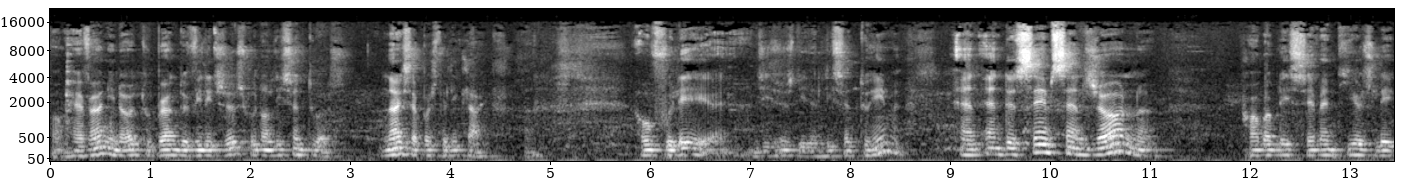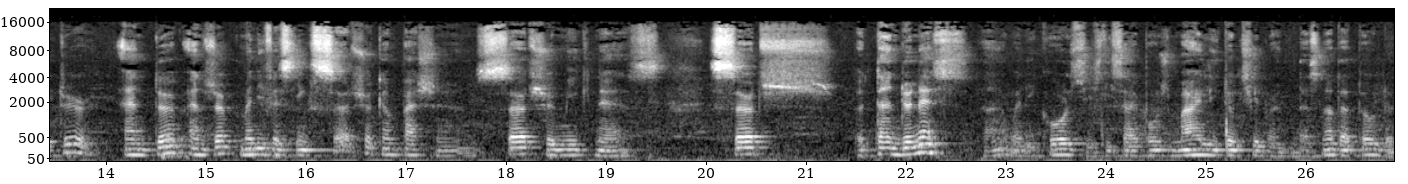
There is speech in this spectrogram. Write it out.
from heaven in order to burn the villagers who don't listen to us. Nice apostolic life. Hopefully, uh, Jesus didn't listen to him. And, and the same Saint John, probably 70 years later, end up, ends up manifesting such a compassion, such a meekness, such a tenderness uh, when he calls his disciples my little children. That's not at all the,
